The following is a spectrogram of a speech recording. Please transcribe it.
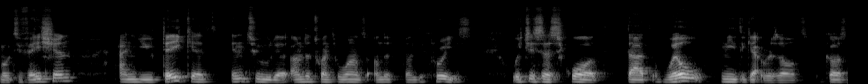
motivation, and you take it into the under 21s, under 23s which is a squad that will need to get results because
